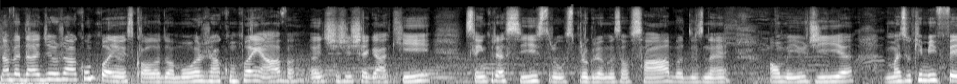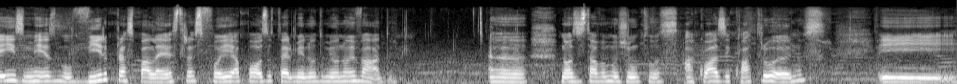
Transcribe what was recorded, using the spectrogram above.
Na verdade, eu já acompanho a Escola do Amor, já acompanhava antes de chegar aqui, sempre assisto os programas aos sábados, né, ao meio-dia. Mas o que me fez mesmo vir para as palestras foi após o término do meu noivado. Uh, nós estávamos juntos há quase quatro anos e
